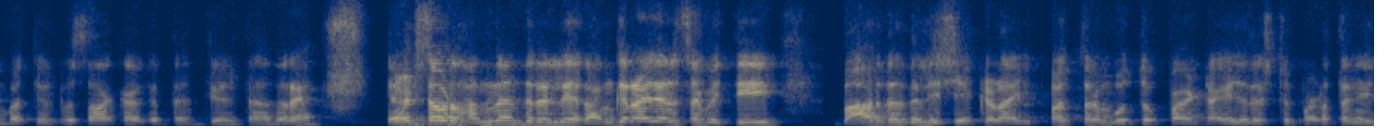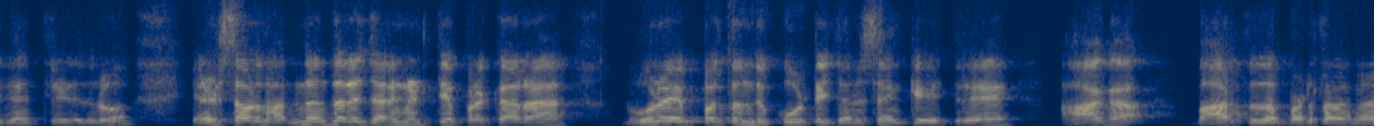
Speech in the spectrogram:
ಎಂಬತ್ತೈದು ರೂಪಾಯಿ ಸಾಕಾಗುತ್ತೆ ಅಂತ ಹೇಳ್ತಾ ಇದ್ದಾರೆ. ಎರಡ್ ಸಾವಿರದ ಹನ್ನೊಂದರಲ್ಲಿ ರಂಗರಾಜನ ಸಮಿತಿ ಭಾರತದಲ್ಲಿ ಶೇಕಡಾ ಇಪ್ಪತ್ತೊಂಬತ್ತು ಪಾಯಿಂಟ್ ಐದರಷ್ಟು ಬಡತನ ಇದೆ ಅಂತ ಹೇಳಿದ್ರು. ಎರಡ್ ಸಾವಿರದ ಹನ್ನೊಂದರ ಜನಗಣತಿಯ ಪ್ರಕಾರ ನೂರ ಎಪ್ಪತ್ತೊಂದು ಕೋಟಿ ಜನಸಂಖ್ಯೆ ಇದ್ರೆ ಆಗ ಭಾರತದ ಬಡತನ,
